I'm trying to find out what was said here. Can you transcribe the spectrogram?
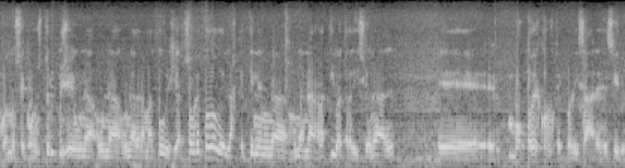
cuando se construye una, una, una, dramaturgia, sobre todo de las que tienen una, narrativa tradicional, eh, vos podés contextualizar, es decir,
